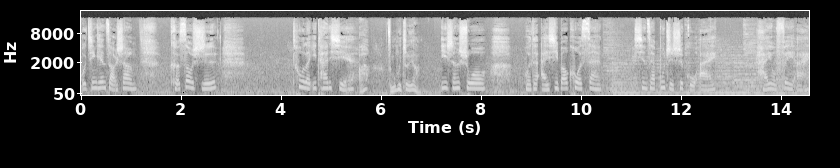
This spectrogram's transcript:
我今天早上咳嗽时吐了一滩血。啊？怎么会这样？医生说我的癌细胞扩散，现在不只是骨癌。还有肺癌，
